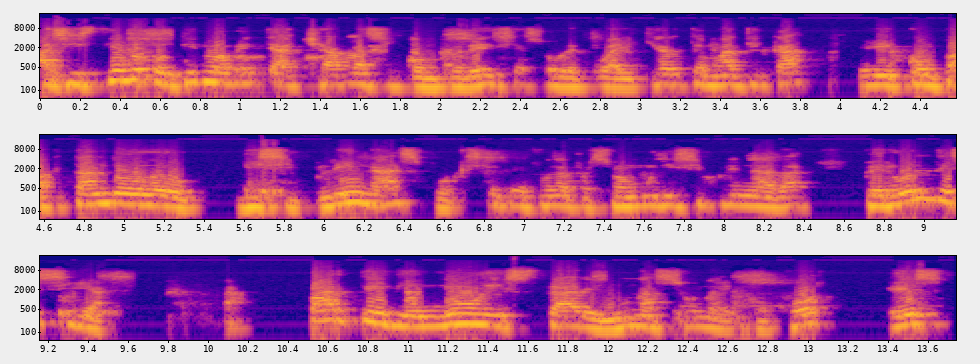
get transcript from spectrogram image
asistiendo continuamente a charlas y conferencias sobre cualquier temática, eh, compactando disciplinas, porque siempre fue una persona muy disciplinada, pero él decía, parte de no estar en una zona de confort es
